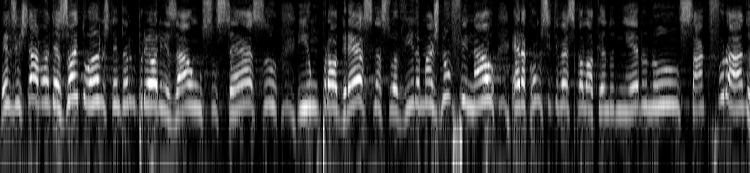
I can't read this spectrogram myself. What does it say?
Eles estavam há 18 anos tentando priorizar um sucesso e um progresso na sua vida, mas no final era como se estivesse colocando dinheiro num saco furado.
